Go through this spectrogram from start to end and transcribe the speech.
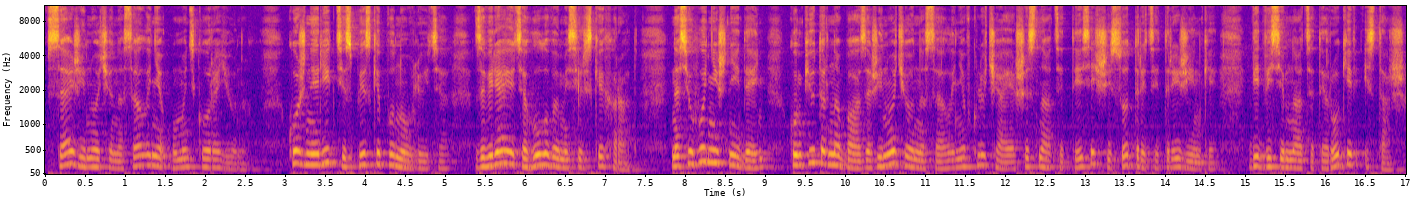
все жіноче населення Уманського району. Кожний рік ці списки поновлюються, завіряються головами сільських рад. На сьогоднішній день комп'ютерна база жіночого населення включає 16 тисяч 633 жінки від 18 років і старше.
